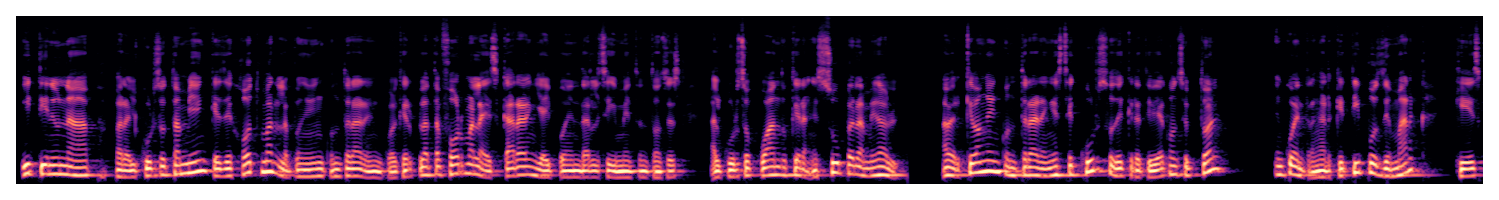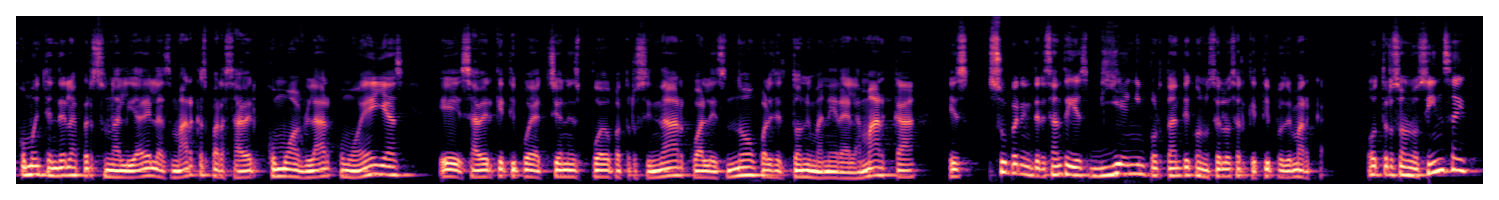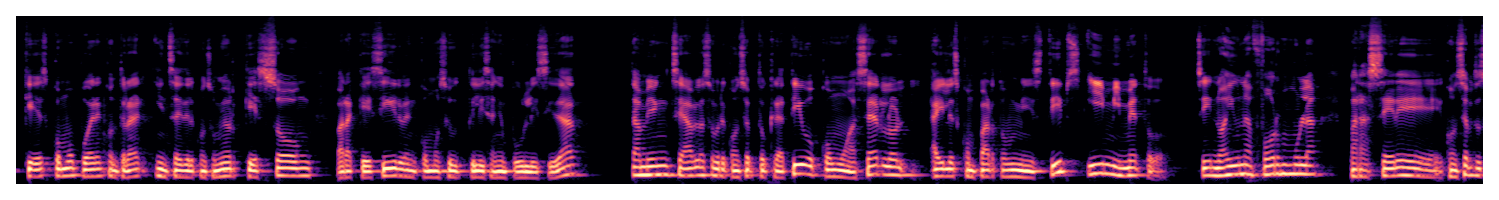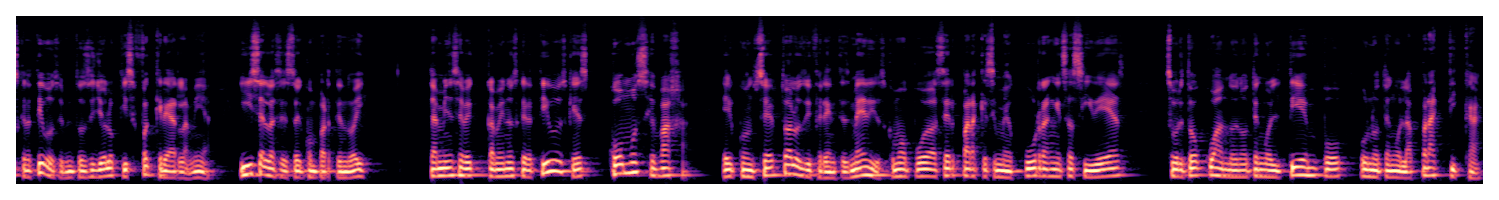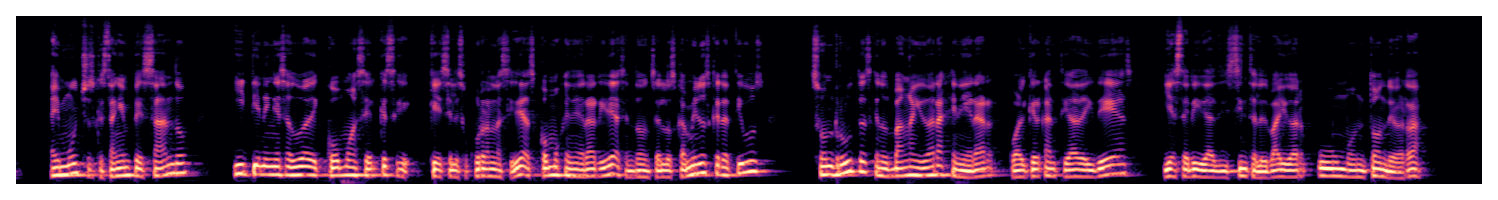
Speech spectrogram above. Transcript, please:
Y tiene una app para el curso también, que es de Hotmart, la pueden encontrar en cualquier plataforma, la descargan y ahí pueden darle seguimiento entonces al curso cuando quieran. Es súper amigable. A ver, ¿qué van a encontrar en este curso de creatividad conceptual? Encuentran arquetipos de marca, que es cómo entender la personalidad de las marcas para saber cómo hablar como ellas, eh, saber qué tipo de acciones puedo patrocinar, cuáles no, cuál es el tono y manera de la marca. Es súper interesante y es bien importante conocer los arquetipos de marca. Otros son los insights, que es cómo poder encontrar insights del consumidor, qué son, para qué sirven, cómo se utilizan en publicidad. También se habla sobre concepto creativo, cómo hacerlo. Ahí les comparto mis tips y mi método. ¿sí? No hay una fórmula para hacer eh, conceptos creativos. Entonces yo lo que hice fue crear la mía y se las estoy compartiendo ahí. También se ve caminos creativos, que es cómo se baja el concepto a los diferentes medios, cómo puedo hacer para que se me ocurran esas ideas, sobre todo cuando no tengo el tiempo o no tengo la práctica. Hay muchos que están empezando y tienen esa duda de cómo hacer que se, que se les ocurran las ideas, cómo generar ideas. Entonces, los caminos creativos son rutas que nos van a ayudar a generar cualquier cantidad de ideas y hacer ideas distintas. Les va a ayudar un montón, de verdad.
